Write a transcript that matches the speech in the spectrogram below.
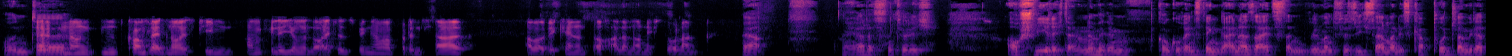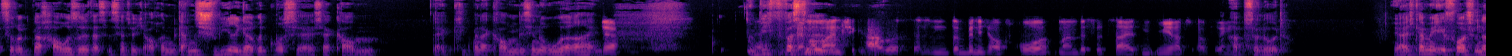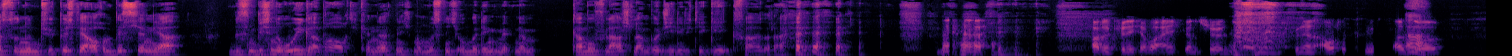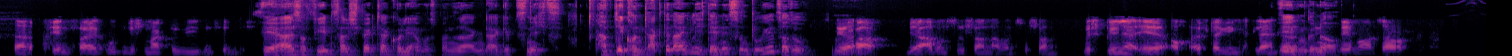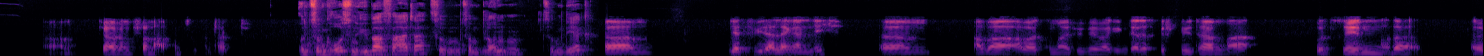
Und, ja, äh, genau, ein komplett neues Team. Haben viele junge Leute, deswegen haben wir Potenzial, aber wir kennen uns auch alle noch nicht so lang. Ja, naja, das ist natürlich auch schwierig dann, ne? Mit dem Konkurrenzdenken einerseits, dann will man für sich sein, man ist kaputt, dann wieder zurück nach Hause. Das ist natürlich auch ein ganz schwieriger Rhythmus. Der ist ja kaum, da kriegt man da kaum ein bisschen Ruhe rein. Ja. Wie. Wenn man mal in Chicago ist, dann, dann, bin ich auch froh, mal ein bisschen Zeit mit Mira zu verbringen. Absolut. Ja, ich kann mir eh vorstellen, dass du ein Typ bist, der auch ein bisschen, ja, ein bisschen, ein bisschen ruhiger braucht. Ich kenne nicht, man muss nicht unbedingt mit einem Camouflage-Lamborghini durch die Gegend fahren, oder? ah, den finde ich aber eigentlich ganz schön. Ich bin, ein Autotyp, also ah. Da hat auf jeden Fall guten Geschmack bewiesen, finde ich. Ja, ist auf jeden Fall spektakulär, muss man sagen. Da gibt es nichts. Habt ihr Kontakt denn eigentlich, Dennis und du jetzt? Also, ja, ja, ab und zu schon, ab und zu schon. Wir spielen ja eh auch öfter gegen Atlanta. Eben, genau. Sehen wir uns auch. Ja, wir haben schon ab und zu Kontakt. Und zum großen Übervater, zum, zum Blonden, zum Dirk? Ähm, jetzt wieder länger nicht. Ähm, aber, aber zum Beispiel, wie wir gegen Dallas gespielt haben, mal kurz reden oder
